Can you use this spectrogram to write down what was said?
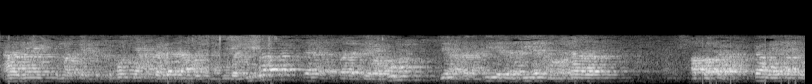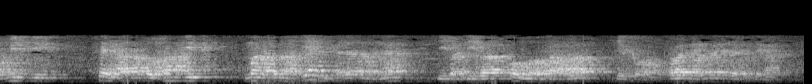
hari kematian tersebut yang akan datang dengan tiba-tiba dan pada siapa pun dia akan tidak dan tidak mengenal apakah kaya atau miskin sehat atau sakit maka kematian bisa datang dengan y la tira como lo habla y va a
